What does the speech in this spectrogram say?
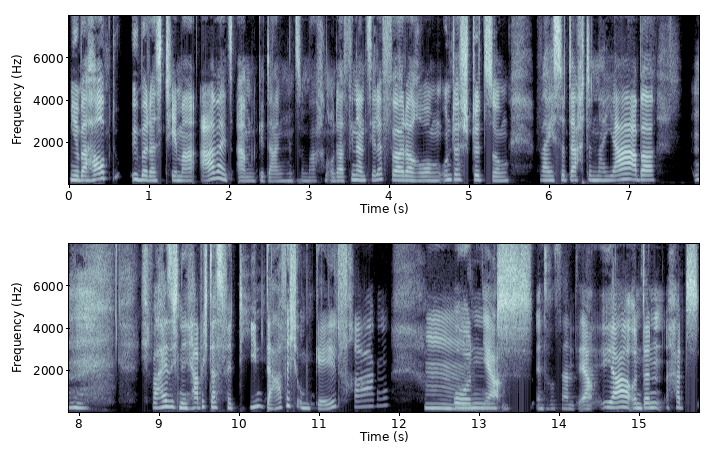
mir überhaupt über das Thema Arbeitsamt Gedanken zu machen oder finanzielle Förderung, Unterstützung, weil ich so dachte, na ja, aber hm, ich weiß ich nicht, habe ich das verdient? Darf ich um Geld fragen? Hm, und ja, interessant, ja. Ja, und dann hat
